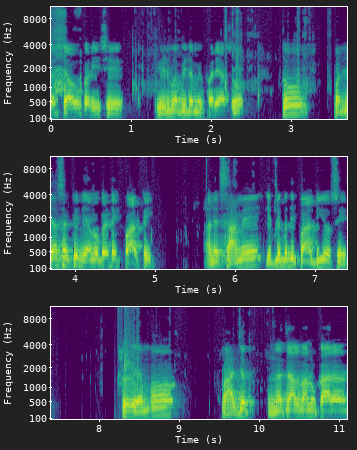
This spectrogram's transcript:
ચર્ચાઓ કરી છે ભીડમાં બી તમે ફર્યા છો. તો પ્રજાશક્તિ ડેમોક્રેટિક પાર્ટી અને સામે એટલી બધી પાર્ટીઓ છે, તો એમાં ભાજપ ન ચાલવાનું કારણ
